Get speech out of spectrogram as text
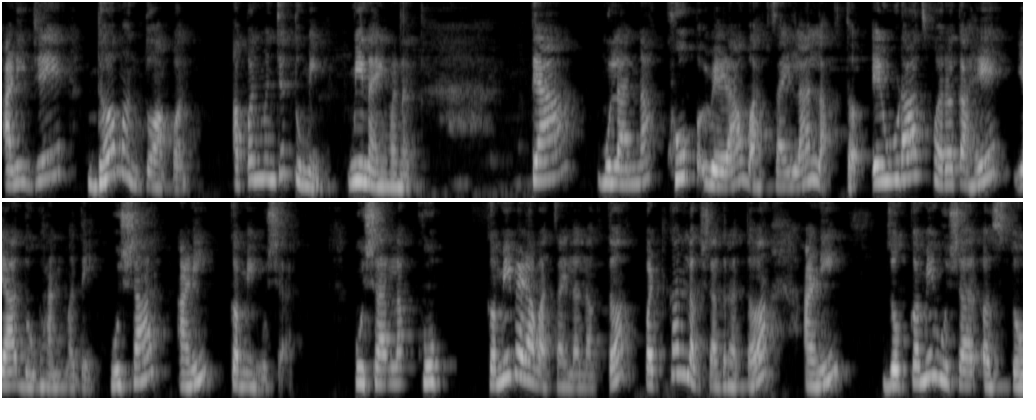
आणि जे ढ म्हणतो आपण आपण म्हणजे तुम्ही मी नाही म्हणत. त्या मुलांना खूप वेळा वाचायला लागतं. एवढाच फरक आहे या दोघांमध्ये. हुशार आणि कमी हुशार. हुशारला खूप कमी वेळा वाचायला लागतं पटकन लक्षात राहतं आणि जो कमी हुशार असतो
